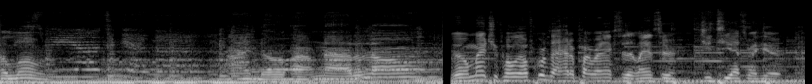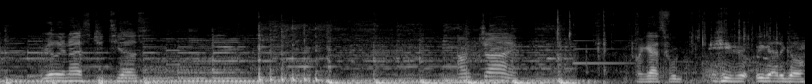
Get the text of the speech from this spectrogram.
Alone. I know I'm not alone. Yo, man, Chipotle. Of course, I had a part right next to the Lancer GTS right here. Really nice GTS. I'm trying. I guess we we gotta go.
